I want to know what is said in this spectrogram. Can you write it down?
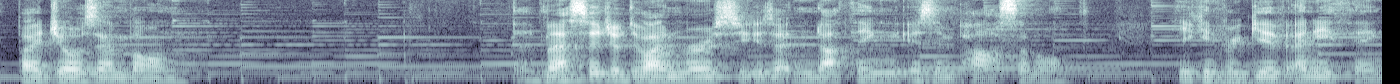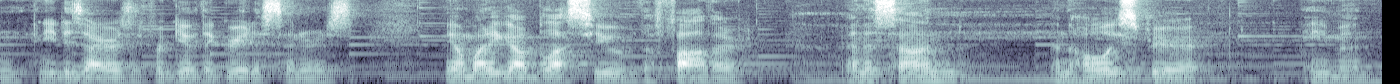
by Joe Zambon. The message of divine mercy is that nothing is impossible. He can forgive anything, and He desires to forgive the greatest sinners. May Almighty God bless you, the Father, and the Son, and the Holy Spirit. Amen.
